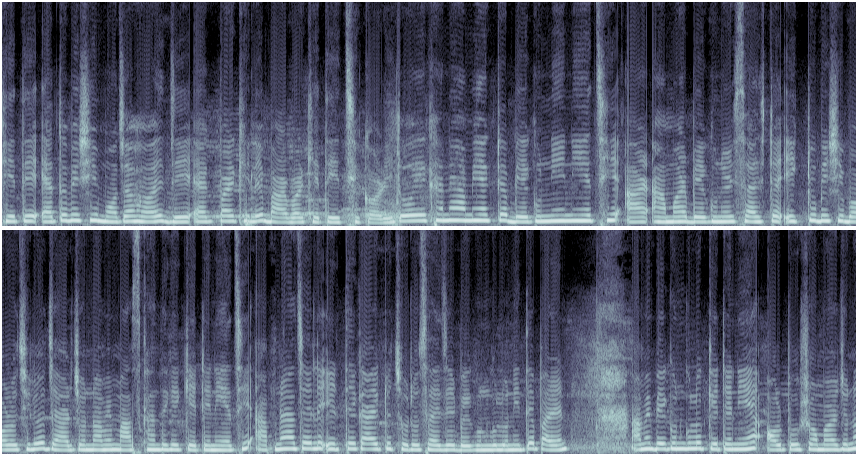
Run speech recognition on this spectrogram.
খেতে এত বেশি মজা হয় যে একবার খেলে বারবার খেতে ইচ্ছে করে। তো এখানে আমি একটা বেগুন নিয়ে নিয়েছি, আর আমার বেগুনের সাইজটা একটু বেশি বড় ছিল, যার জন্য আমি মাঝখান থেকে কেটে নিয়েছি। আপনারা চাইলে এর থেকে আর একটু ছোট সাইজের বেগুনগুলো নিতে পারেন। আমি বেগুনগুলো কেটে নিয়ে অল্প সময়ের জন্য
